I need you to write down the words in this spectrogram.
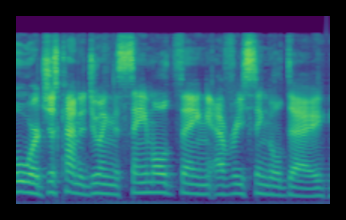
who were just kind of doing the same old thing every single day,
